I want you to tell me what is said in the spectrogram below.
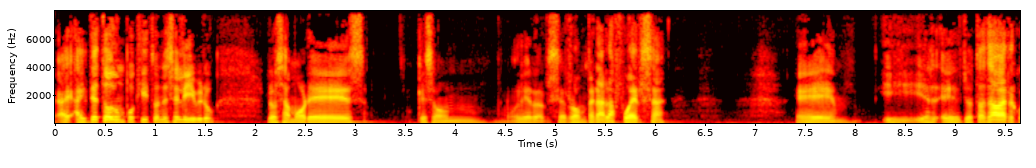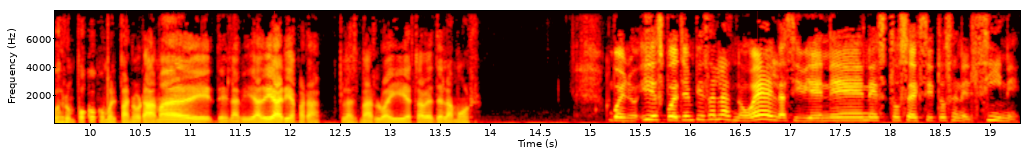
Hay, hay de todo un poquito en ese libro. Los amores que son eh, se rompen a la fuerza. Eh, y y, eh, yo trataba de recoger un poco como el panorama de, de la vida diaria para plasmarlo ahí a través del amor. Bueno, y después ya empiezan las novelas y vienen estos éxitos en el cine.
